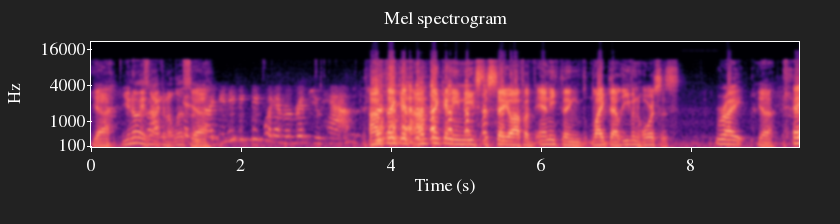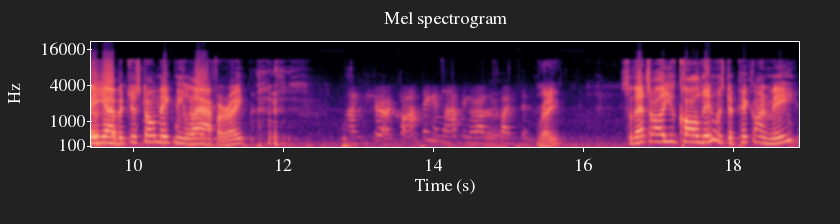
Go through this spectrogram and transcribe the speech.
Yeah. You know he's not going to listen. Yeah. uh, You need to keep whatever ribs you have. I'm thinking I'm thinking he needs to stay off of anything like that, even horses. right. Yeah. Hey, yeah, but just don't make me laugh, all right? I'm sure. Coughing and laughing are out of the question. Right. So that's all you called in was to pick on me?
